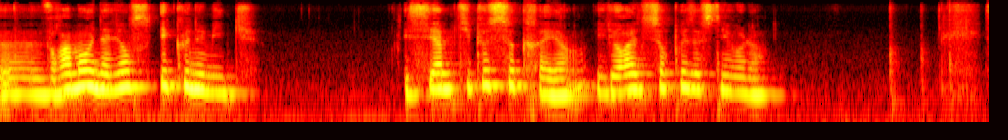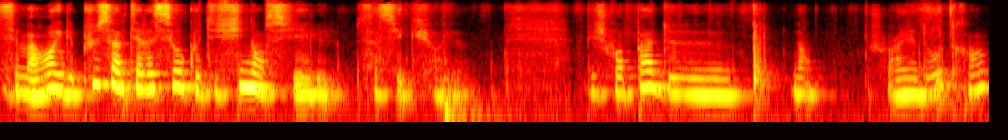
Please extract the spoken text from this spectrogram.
euh, vraiment une alliance économique. Et c'est un petit peu secret. Hein. Il y aura une surprise à ce niveau-là. C'est marrant, il est plus intéressé au côté financier, lui. Ça, c'est curieux. Mais je vois pas de... Non, je vois rien d'autre. Hein.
